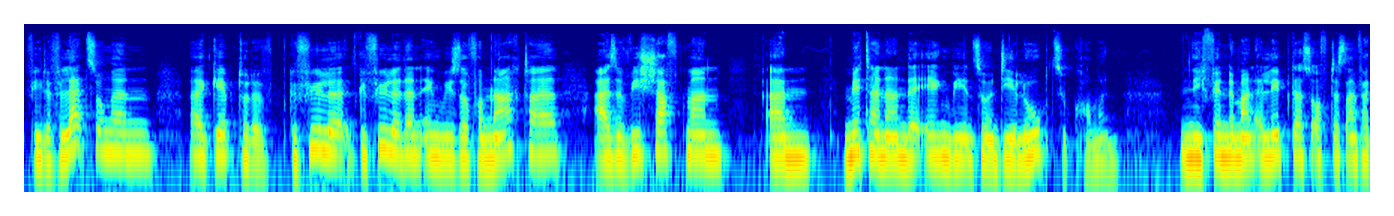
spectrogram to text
viele Verletzungen äh, gibt oder Gefühle, Gefühle dann irgendwie so vom Nachteil. Also wie schafft man ähm, miteinander irgendwie in so einen Dialog zu kommen? Und ich finde, man erlebt das oft, dass einfach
